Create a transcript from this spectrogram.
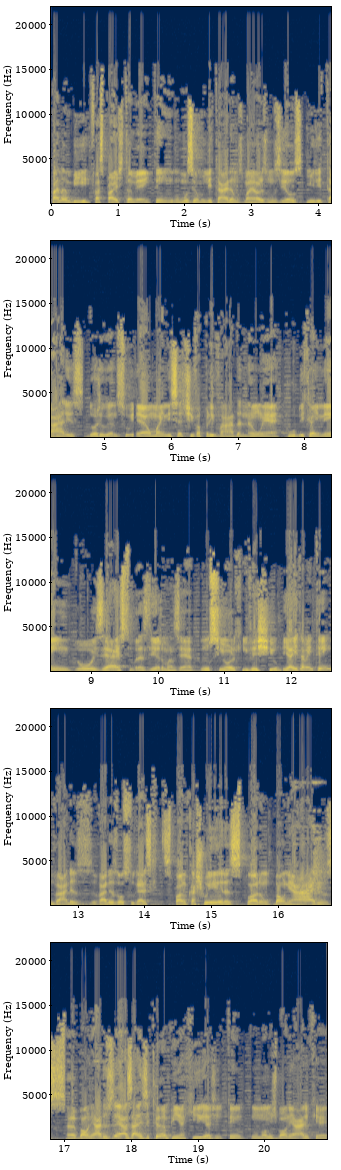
Panambi faz parte também, tem o Museu Militar, é um dos maiores museus militares do Rio Grande do Sul. É uma iniciativa privada, não é pública e nem do exército brasileiro, mas é de um senhor que investiu. E aí também tem vários, vários outros lugares que exploram cachoeiras, exploram balneários. Uh, balneários é as áreas de camping aqui. A gente tem um nome de balneário que é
